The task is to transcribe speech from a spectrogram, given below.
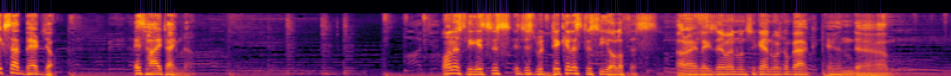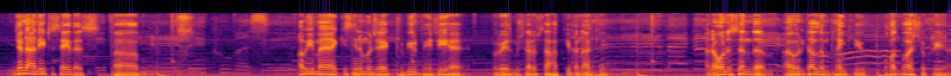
एक साथ बैठ जाओ it's high time now honestly, it's just it's just ridiculous to see all of this. All right, ladies and gentlemen, once again, welcome back. And uh, then I need to say this. Uh, अभी मैं किसी ने मुझे एक ट्रिब्यूट भेजी है परवेज मुशर्रफ साहब की बना के And I want to send them, I to tell them thank you. बहुत बहुत शुक्रिया.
